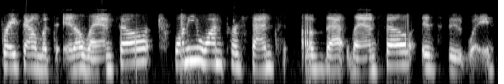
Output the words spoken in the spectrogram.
break down what's in a landfill, 21% of that landfill is food waste.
